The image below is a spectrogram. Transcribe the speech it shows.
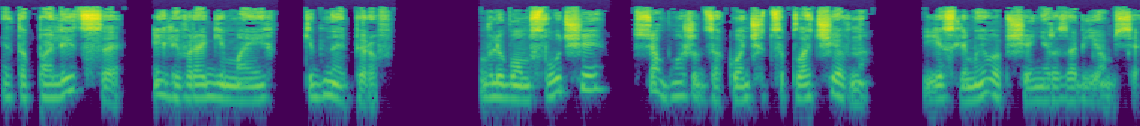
это полиция или враги моих киднеперов? В любом случае, все может закончиться плачевно, если мы вообще не разобьемся.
